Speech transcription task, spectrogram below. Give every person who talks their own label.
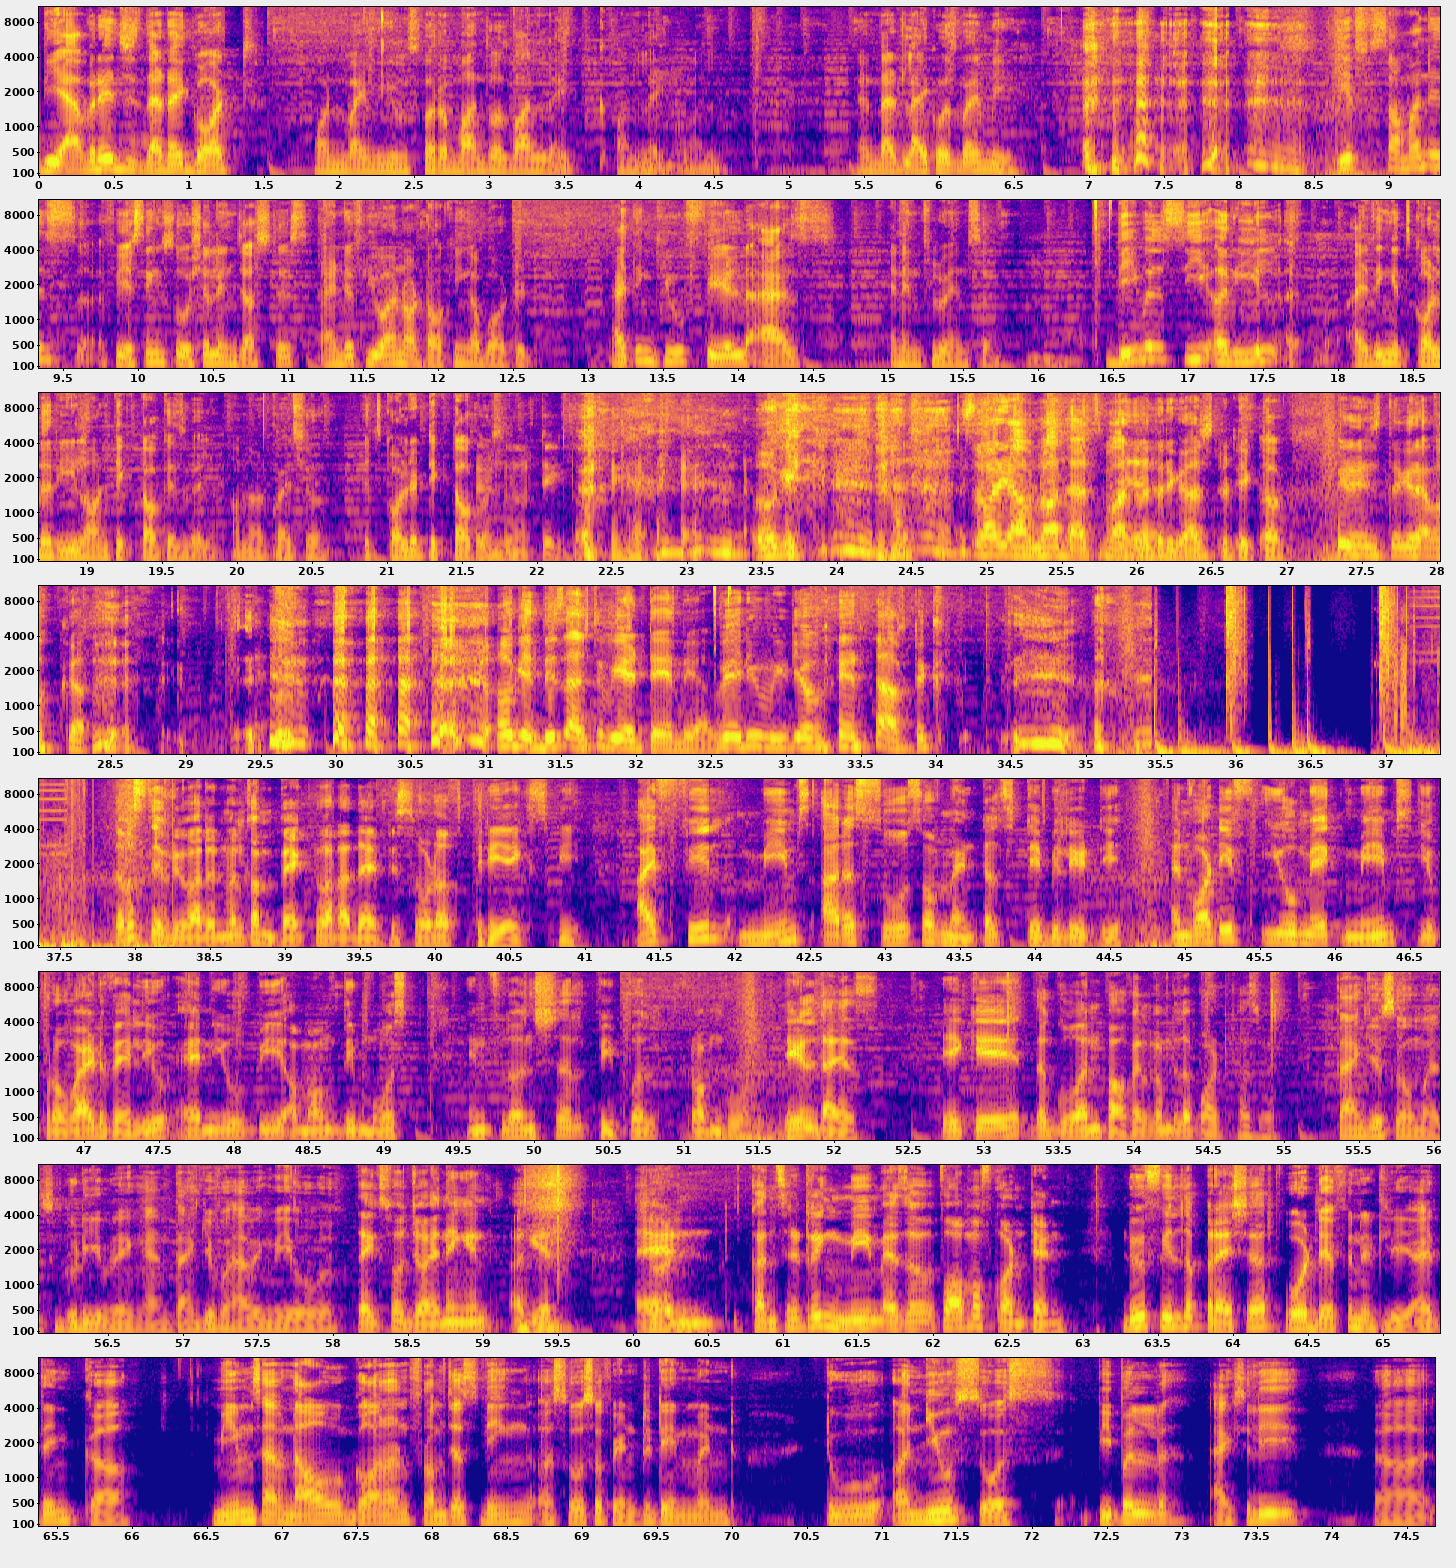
Speaker 1: the average that I got on my memes for a month was one like, one like, one like, and that like was by me. if someone is facing social injustice and if you are not talking about it, I think you failed as an influencer. They will see a reel. uh, I think it's called a reel on TikTok as well. I'm not quite sure. It's called a TikTok.
Speaker 2: It's on TikTok. Yeah.
Speaker 1: okay sorry i'm not that smart with regards to tiktok instagram okay this has to be a 10 yeah when you meet your after
Speaker 2: Namaste everyone and welcome back to another episode of 3XP. I feel memes are a source of mental stability and what if you make memes, you provide value and you be among the most influential people from Goa. Dale Dias, aka the Goan Pao. Welcome to the podcast.
Speaker 1: Thank you so much. Good evening and thank you for having me over.
Speaker 2: Thanks for joining in again. and considering meme as a form of content, do you feel the pressure?
Speaker 1: oh definitely. I think uh, memes have now gone on from just being a source of entertainment to a news source. People actually uh,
